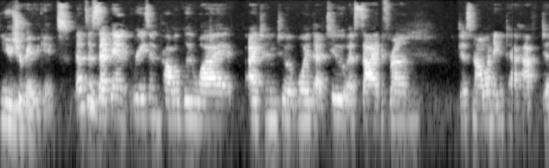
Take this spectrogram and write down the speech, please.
Use your baby gates. That's a second reason probably why I tend to avoid that too, aside from just not wanting to have to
